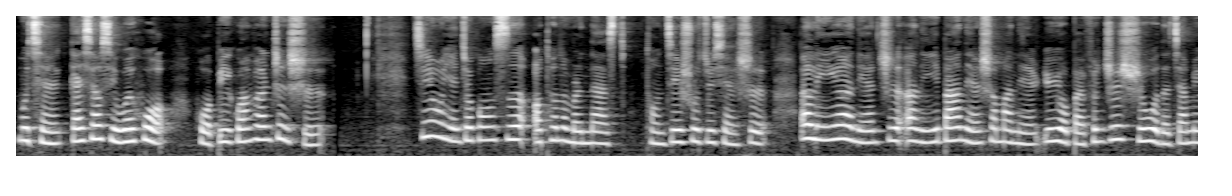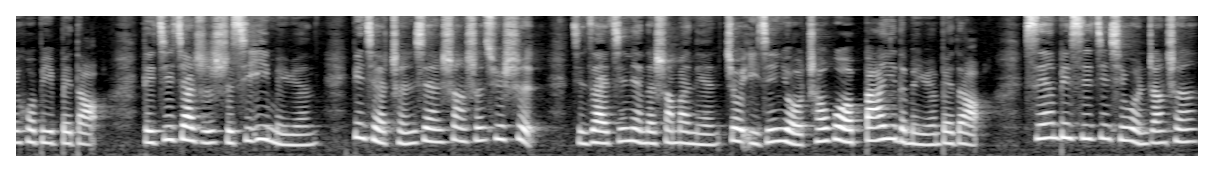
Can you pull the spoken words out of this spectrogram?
目前该消息未获火币官方证实。金融研究公司 Autonomous Nest 统计数据显示，二零一二年至二零一八年上半年约有百分之十五的加密货币被盗，累计价值十七亿美元，并且呈现上升趋势。仅在今年的上半年就已经有超过八亿的美元被盗。CNBC 近期文章称，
